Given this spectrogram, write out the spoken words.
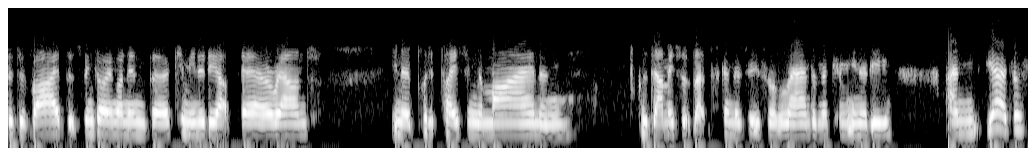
the divide that's been going on in the community up there around, you know, put, placing the mine and the damage that that's going to do to the land and the community. And yeah, just,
